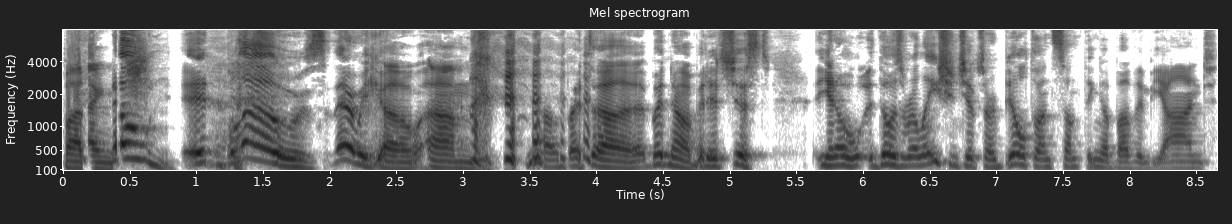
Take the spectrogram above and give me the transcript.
but no, it blows. There we go. Um, no, but uh, but no, but it's just you know those relationships are built on something above and beyond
